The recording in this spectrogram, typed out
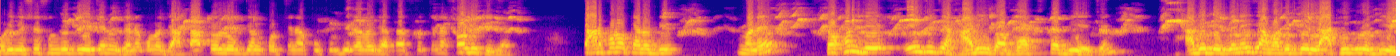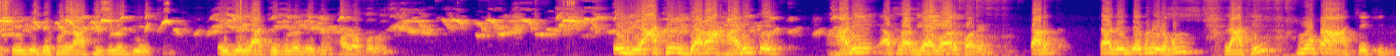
পরিবেশে সুন্দর দিয়েছেন, ওইখানে কোনো যাতায়াতও লোকজন করছে না, কুকুর, বিড়ালও যাতায়াত করছে না, সবই ঠিক আছে। তারপরেও কেন দি মানে তখন যে এই যে যে হাড়ি বা বক্সটা দিয়েছেন, আগে দেখবেন এই যে আমাদের যে লাঠিগুলো দিয়েছে, এই যে দেখুন লাঠিগুলো দিয়েছে, এই যে লাঠিগুলো দেখুন ফলো করুন। এই লাঠি যারা হাড়িতে, হাড়ি আপনার ব্যবহার করেন, তার, তাদের দেখুন এরকম লাঠি মোটা আছে কিনা।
